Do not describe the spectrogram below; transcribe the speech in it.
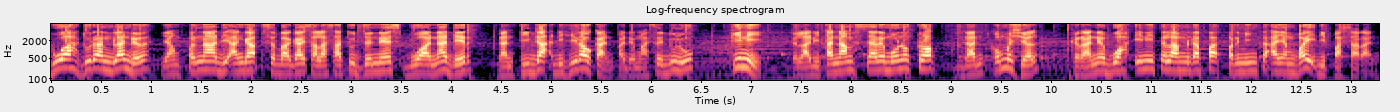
Buah durian Belanda yang pernah dianggap sebagai salah satu jenis buah nadir dan tidak dihiraukan pada masa dulu, kini telah ditanam secara monokrop dan komersial kerana buah ini telah mendapat permintaan yang baik di pasaran.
